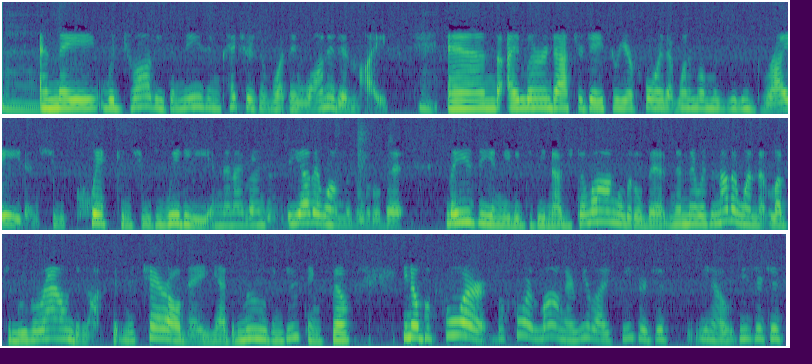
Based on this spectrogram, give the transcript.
mm. and they would draw these amazing pictures of what they wanted in life. Mm. And I learned after day three or four that one of them was really bright and she was quick and she was witty. And then I learned that the other one was a little bit lazy and needed to be nudged along a little bit. And then there was another one that loved to move around and not sit in his chair all day. He had to move and do things. So you know, before before long, I realized these are just, you know, these are just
